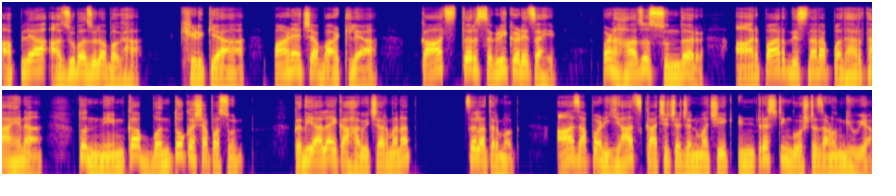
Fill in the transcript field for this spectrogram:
आपल्या आजूबाजूला बघा. खिडक्या पाण्याच्या बाटल्या काच तर सगळीकडेच आहे. पण हा जो सुंदर आरपार दिसणारा पदार्थ आहे ना तो नेमका बनतो कशापासून? कधी आलाय का हा विचार मनात? चला तर मग आज आपण ह्याच काचेच्या जन्माची एक इंटरेस्टिंग गोष्ट जाणून घेऊया.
